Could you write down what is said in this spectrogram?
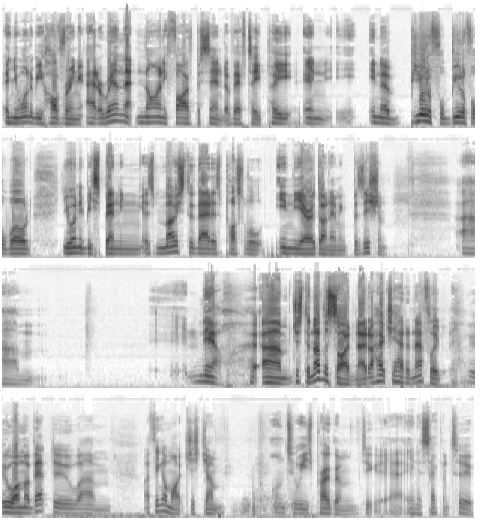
And you want to be hovering at around that 95% of FTP. And in a beautiful, beautiful world, you want to be spending as most of that as possible in the aerodynamic position. Um, now, um, just another side note. I actually had an athlete who I'm about to. Um, I think I might just jump onto his program uh, in a second too.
